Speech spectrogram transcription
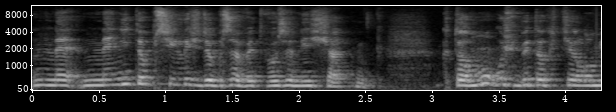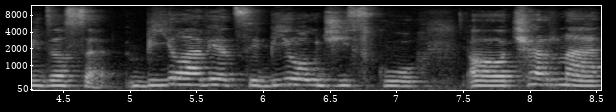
ne, není to příliš dobře vytvořený šatník. K tomu už by to chtělo mít zase bílé věci, bílou džísku, uh, černé.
